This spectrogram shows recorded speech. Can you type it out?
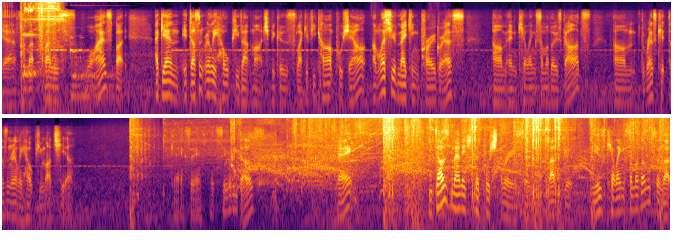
Yeah, so that, that is wise, but again, it doesn't really help you that much because like if you can't push out, unless you're making progress um, and killing some of those guards, um, the res kit doesn't really help you much here. Okay, so let's see what he does. Okay. He does manage to push through, so, so that's good. He is killing some of them, so that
